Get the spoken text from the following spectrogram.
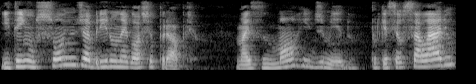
e tem um sonho de abrir um negócio próprio, mas morre de medo, porque seu salário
